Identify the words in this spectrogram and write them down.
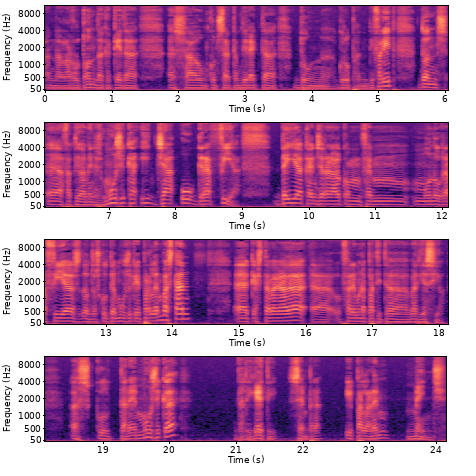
en la rotonda que queda es fa un concert en directe d'un grup en diferit, doncs eh, efectivament és música i geografia. Deia que en general quan fem monografies doncs escoltem música i parlem bastant, eh, aquesta vegada eh, farem una petita variació. Escoltarem música de Ligeti, sempre, i parlarem mente.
